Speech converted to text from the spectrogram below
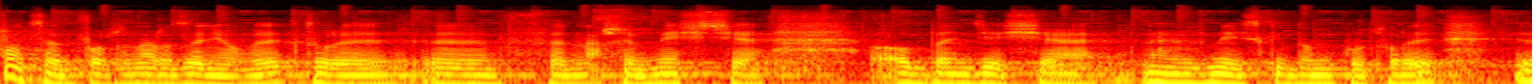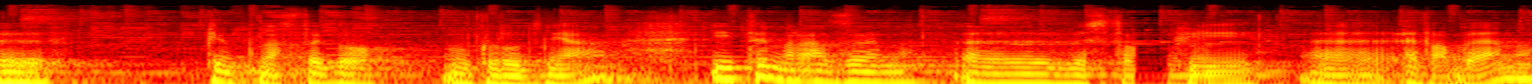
koncert bożonarodzeniowy, który e, w naszym mieście odbędzie się w Miejskim Domu Kultury e, 15 grudnia i tym razem wystąpi Ewa Bem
